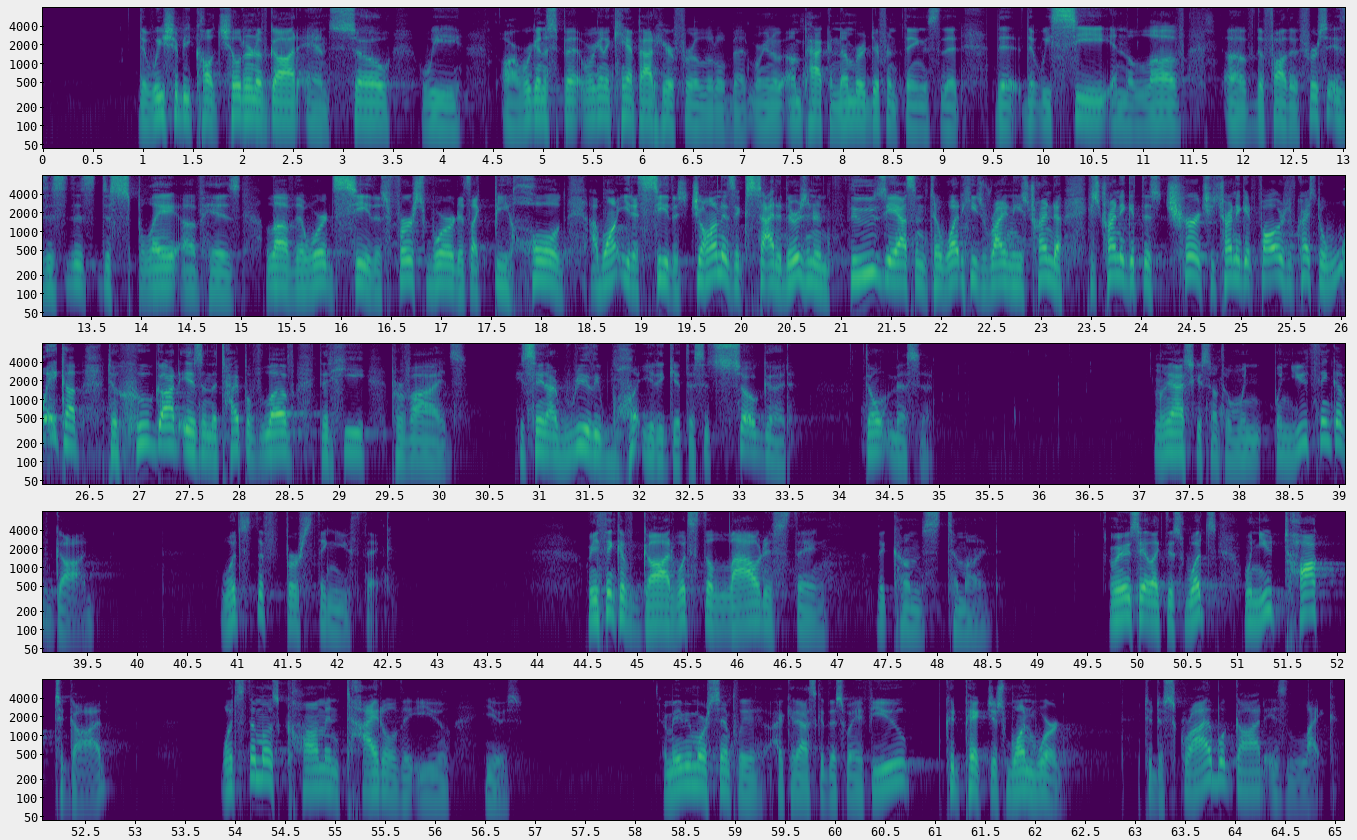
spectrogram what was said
that we should be called children of God, and so we are. We're going to spend, we're going to camp out here for a little bit. We're going to unpack a number of different things that, that, that we see in the love of the Father. First is this, this display of his love. The word see, this first word is like, behold, I want you to see this. John is excited. There's an enthusiasm to what he's writing. He's trying to, he's trying to get this church, he's trying to get followers of Christ to wake up to who God is and the type of love that he provides. He's saying, I really want you to get this. It's so good. Don't miss it. Let me ask you something. When, when you think of God, what's the first thing you think? When you think of God, what's the loudest thing that comes to mind? I'm going to say it like this What's, when you talk to God, what's the most common title that you use? Or maybe more simply, I could ask it this way if you could pick just one word to describe what God is like,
